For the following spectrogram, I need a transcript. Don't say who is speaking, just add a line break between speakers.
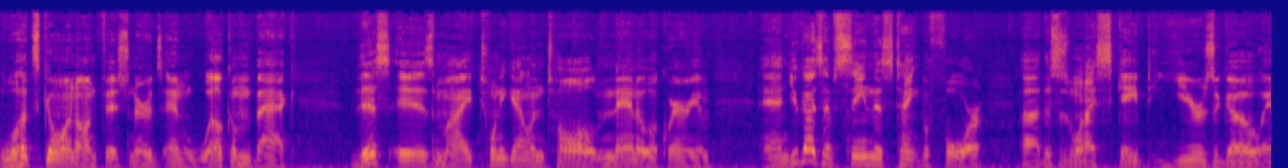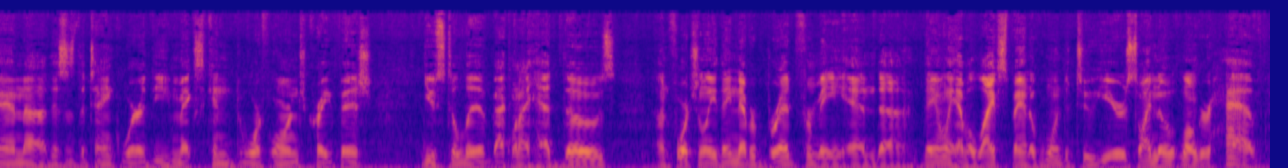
What's going on, fish nerds, and welcome back. This is my 20 gallon tall nano aquarium, and you guys have seen this tank before. Uh, this is one I scaped years ago, and uh, this is the tank where the Mexican dwarf orange crayfish used to live back when I had those. Unfortunately, they never bred for me, and uh, they only have a lifespan of one to two years, so I no longer have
